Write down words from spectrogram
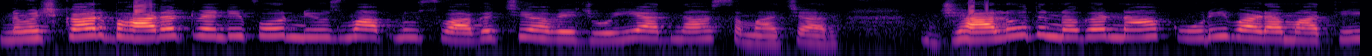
નમસ્કાર, ભારત ટ્વેન્ટી ફોર ન્યૂઝમાં આપનું સ્વાગત છે. હવે જોઈએ આજના સમાચાર. ઝાલોદ નગરના કોળીવાડામાંથી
